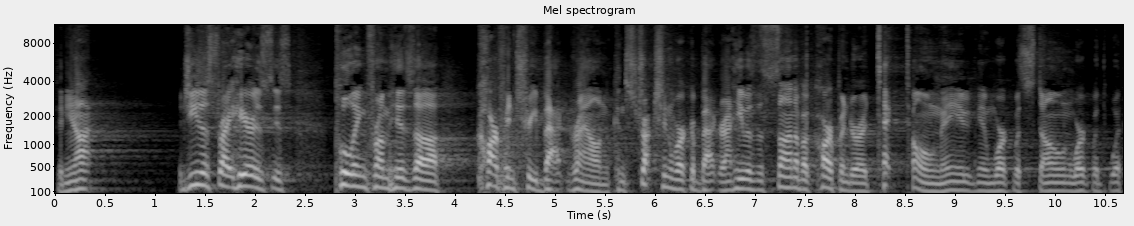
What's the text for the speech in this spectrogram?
Can you not? Jesus, right here, is, is pulling from his uh, carpentry background, construction worker background. He was the son of a carpenter, a tekton. You can work with stone, work with wood.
